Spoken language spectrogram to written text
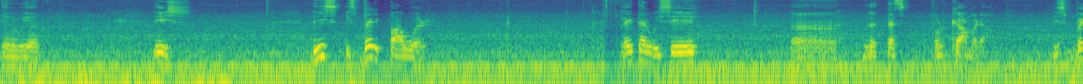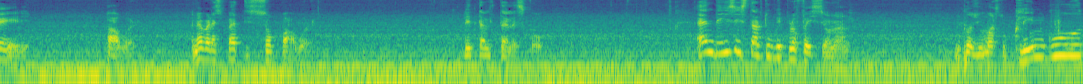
Then we have this. This is very power. Later we see uh, the test for camera is very power. I never expected so power. Little telescope. And this is start to be professional. Because you must to clean good,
